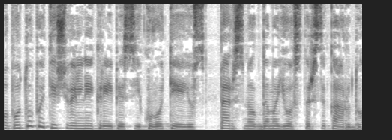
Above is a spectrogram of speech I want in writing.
o po to pati švelniai kreipėsi į kuvotėjus, persmelkdama juos tarsi kardu.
